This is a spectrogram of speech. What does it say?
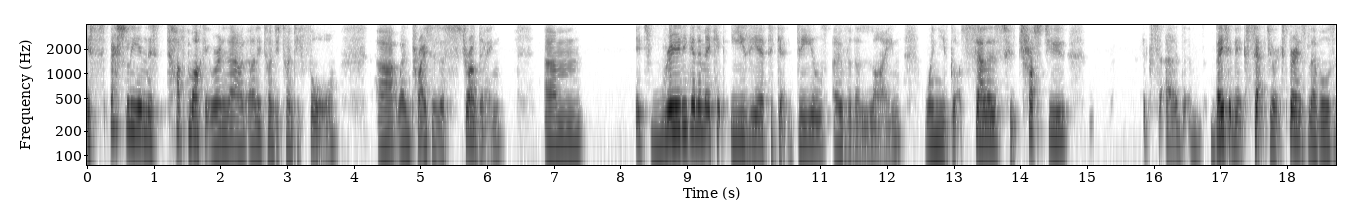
especially in this tough market we're in now in early 2024, uh, when prices are struggling, um, it's really going to make it easier to get deals over the line when you've got sellers who trust you, uh, basically accept your experience levels,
